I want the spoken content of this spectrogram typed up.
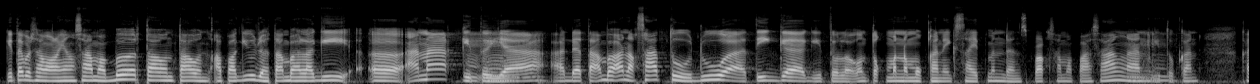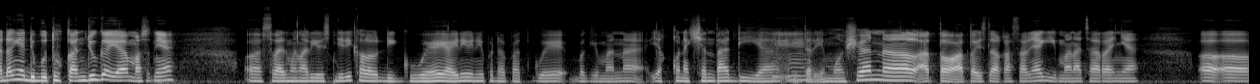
Kita bersama orang yang sama bertahun-tahun, apalagi udah tambah lagi eh, anak gitu ya. Ada tambah anak satu, dua, tiga gitu loh untuk menemukan excitement dan spark sama pasangan gitu kan. Kadang ya dibutuhkan juga ya, maksudnya eh, selain mengenal diri sendiri kalau di gue ya ini ini pendapat gue bagaimana ya connection tadi ya, either emotional atau atau istilah kasarnya gimana caranya eh, eh,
